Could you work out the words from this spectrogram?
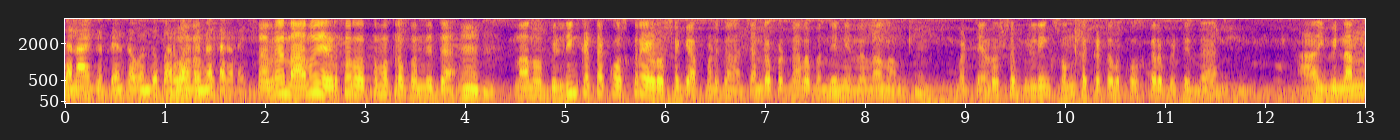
ಚೆನ್ನಾಗುತ್ತೆ ಅಂತ ಒಂದು ಭರವಸೆ ಮೇಲೆ ಸಾಬ್ರೆ ನಾನು ಎರಡ್ ಸಾವಿರದ ಹತ್ತೊಂಬತ್ತರ ಬಂದಿದ್ದೆ. ನಾನು ಬಿಲ್ಡಿಂಗ್ ಕಟ್ಟಕ್ಕೋಸ್ಕರ ಎರಡು ವರ್ಷ ಗ್ಯಾಪ್ ಮಾಡಿದ್ದೆ. ನಾನು ಚಂದ್ರಪಟ್ಟಣ ಎಲ್ಲ ಬಂದಿನಿಲ್ಲ ನಾನು ಬಟ್ ಎರಡು ವರ್ಷ ಬಿಲ್ಡಿಂಗ್ ಸ್ವಂತ ಕಟ್ಟೋದಕ್ಕೋಸ್ಕರ ಬಿಟ್ಟಿದ್ದೆ. ಇವು ನನ್ನ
